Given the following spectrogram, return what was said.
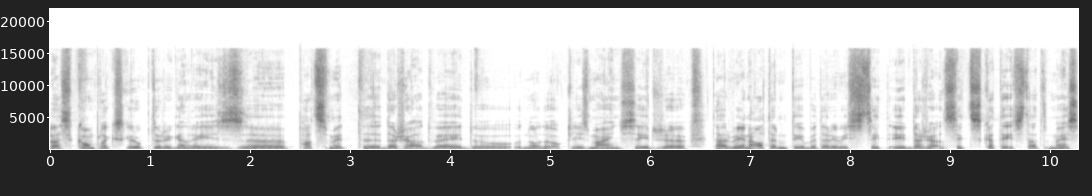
vesela kompleksa grupa. Tur ir gandrīz 11 dažādu veidu nodokļu izmaiņas. Ir, tā ir viena alternatīva, bet arī cit, ir dažādas citas skatītas. Tātad mēs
